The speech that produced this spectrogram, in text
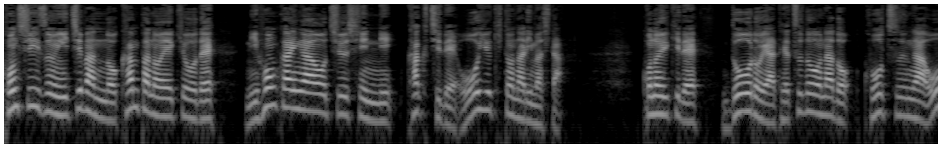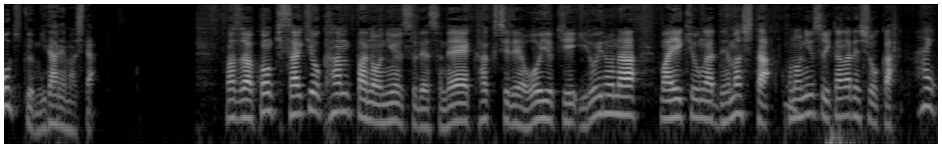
今シーズン一番の寒波の影響で日本海側を中心に各地で大雪となりました。この雪で道路や鉄道など交通が大きく乱れました。まずは今季最強寒波のニュースですね。各地で大雪いろいろな、まあ、影響が出ました。このニュースいかがでしょうか？はい。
